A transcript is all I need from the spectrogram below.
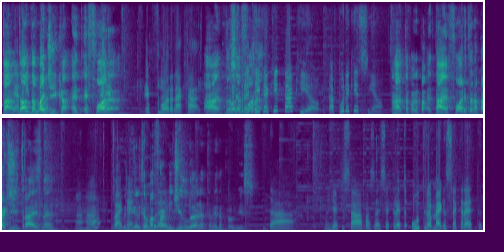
Tá, É dá, dá uma dica. É, é fora. É fora da casa. Ah, então se é Outra fora. dica aqui tá aqui, ó. Tá por aqui assim, ó. Ah, tá, pra- tá, é fora e tá na parte de trás, né? Aham. Tô Vai, vendo tenta que ele tem uma farm aí. de lana também, dá pra ouvir isso. Dá. Onde é que está a passagem secreta? Ultra mega secreta?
